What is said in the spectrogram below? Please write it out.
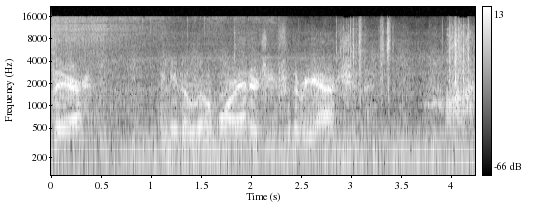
Almost there. We need a little more energy for the reaction. Huh.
